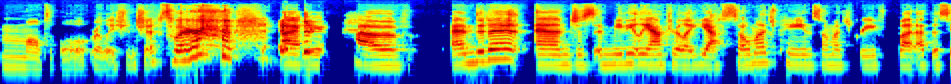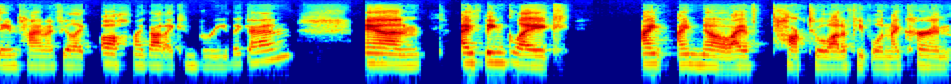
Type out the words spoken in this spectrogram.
multiple relationships where I have ended it and just immediately after like yeah so much pain so much grief but at the same time i feel like oh my god i can breathe again. And i think like i i know i've talked to a lot of people in my current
